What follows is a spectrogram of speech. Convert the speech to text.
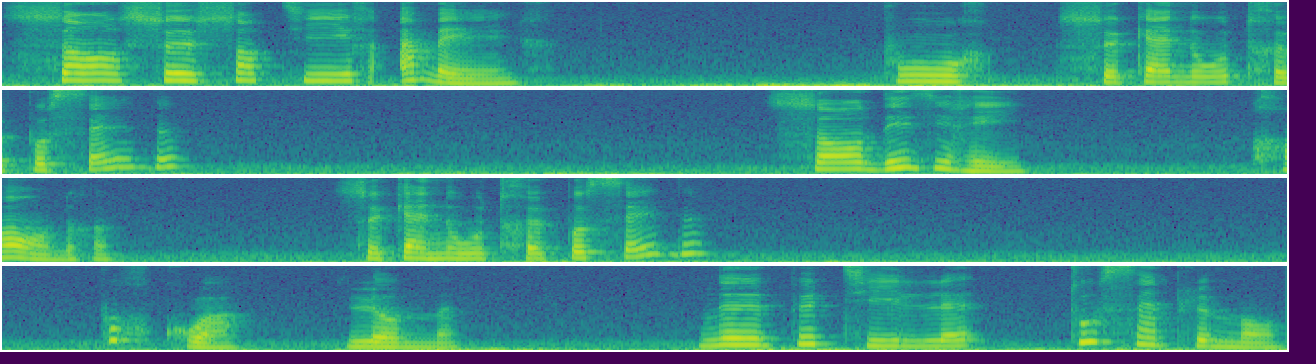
sans se sentir amer pour ce qu'un autre possède, sans désirer prendre ce qu'un autre possède Pourquoi l'homme ne peut-il tout simplement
